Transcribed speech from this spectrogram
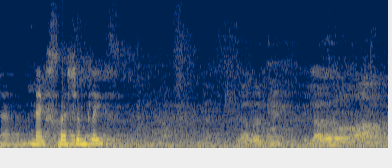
Um, next question, please. So, um,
